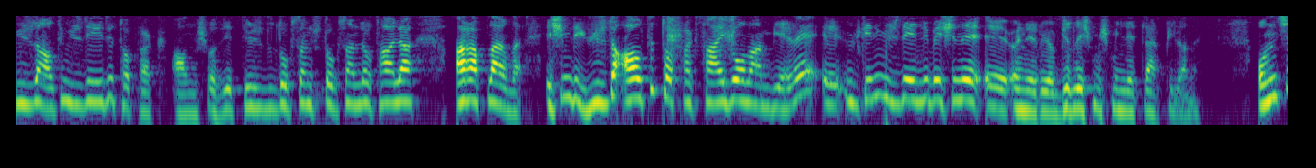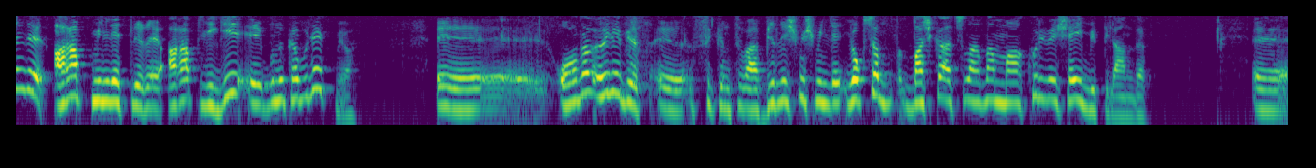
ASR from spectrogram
%6 %7 toprak almış vaziyette. %93-94 hala Araplarda. E şimdi %6 toprak sahibi olan bir yere e, ülkenin %55'ini e, öneriyor Birleşmiş Milletler Planı. Onun için de Arap milletleri, Arap Ligi e, bunu kabul etmiyor. Ee, orada öyle bir e, sıkıntı var. Birleşmiş Millet yoksa başka açılardan makul ve şey bir plandı. Ee,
